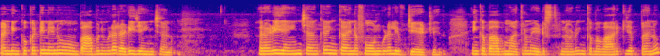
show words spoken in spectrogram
అండ్ ఇంకొకటి నేను బాబుని కూడా రెడీ చేయించాను. రెడీ చేయించాక ఇంకా ఆయన ఫోన్ కూడా లిఫ్ట్ చేయట్లేదు. ఇంకా బాబు మాత్రం ఏడుస్తున్నాడు. ఇంకా మా వారికి చెప్పాను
